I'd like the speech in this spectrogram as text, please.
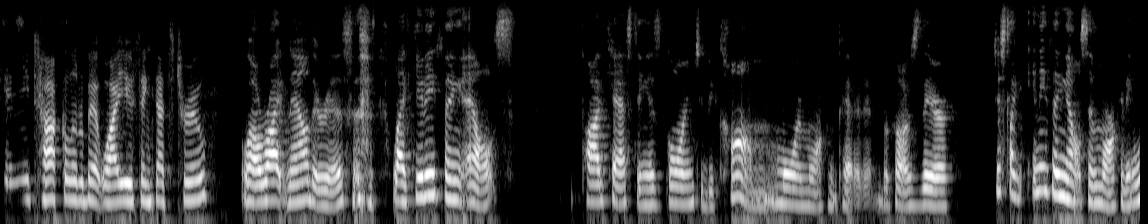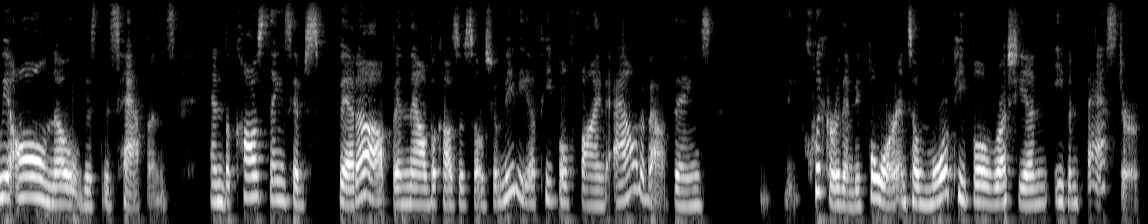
Can you talk a little bit why you think that's true? Well, right now there is. like anything else, podcasting is going to become more and more competitive because they're just like anything else in marketing. We all know this this happens. And because things have sped up and now because of social media, people find out about things quicker than before, and so more people rush in even faster.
